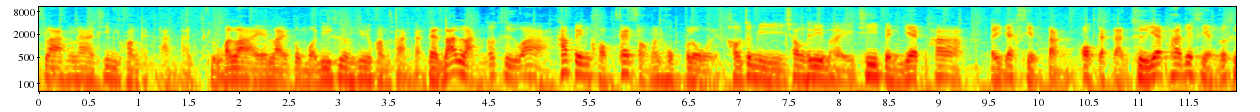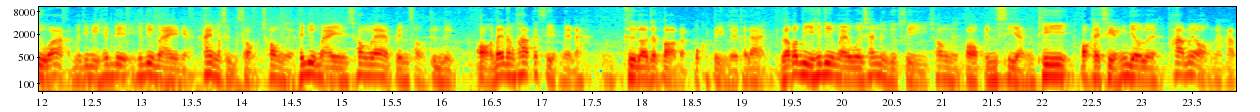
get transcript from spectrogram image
ฟล่าข้างหน้าที่มีความแตกต่างกัน หรือว่าลายลายตรงบอดี้เครื่องที่มีความต่างกัน แต่ด้านหลังก็คือว่าถ้าเป็นของ Z 2006 Pro เนี่ยเขาจะมีช่อง HDMI ที่เป็นแยกภาพ และแยกเสียงต่างออกจากกัน คือแยกภาพแยกเสียงก็คือว่ามันจะมี HDMI เนี่ยให้มาถึง 2 ช่องเลย HDMI ช่องแรกเป็น 2.1 ออกได้ทั้งภาพและเสียงเลยนะ คือเราจะต่อแบบปกติเลยก็ได้ แล้วก็มี HDMI เวอร์ชัน1.4 ช่องหนึ่งออกเป็นเสียงที่ออกแต่เสียงอย่างเดียวเลย ภาพไม่ออกนะครับ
